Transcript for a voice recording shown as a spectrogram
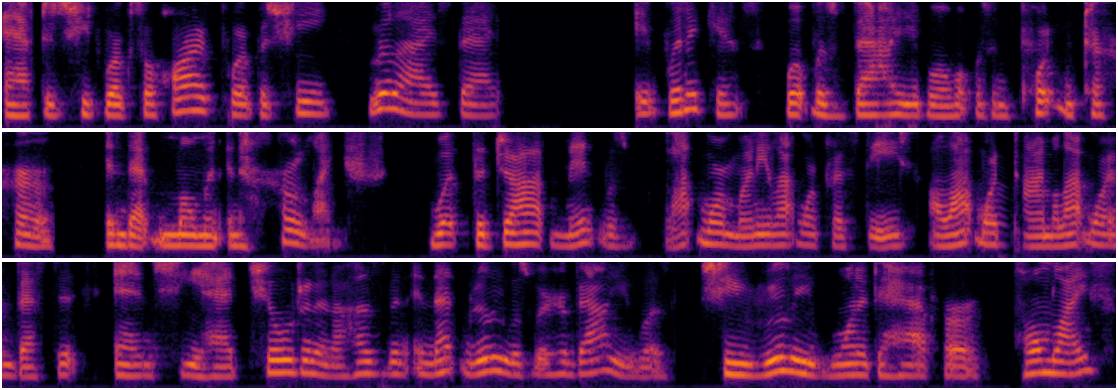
after she'd worked so hard for it. But she realized that it went against what was valuable, what was important to her in that moment in her life. What the job meant was a lot more money, a lot more prestige, a lot more time, a lot more invested. And she had children and a husband. And that really was where her value was. She really wanted to have her home life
